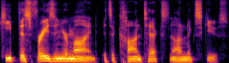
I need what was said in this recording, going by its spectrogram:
Keep this phrase in your mm. mind. It's a context, not an excuse.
